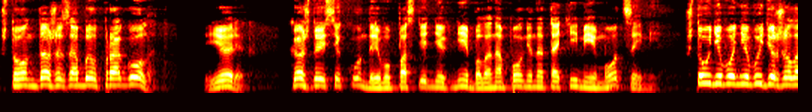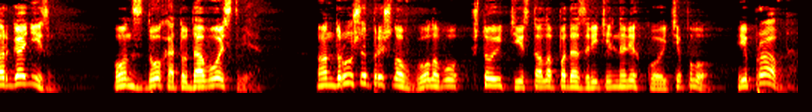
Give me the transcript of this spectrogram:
что он даже забыл про голод. Ярик, каждая секунда его последних дней была наполнена такими эмоциями, что у него не выдержал организм. Он сдох от удовольствия. Андруше пришло в голову, что идти стало подозрительно легко и тепло. И правда,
